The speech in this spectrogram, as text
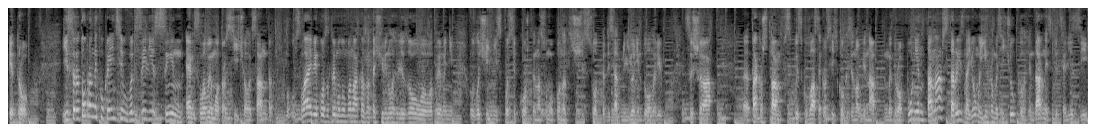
Петров. І серед обраних українців в екзилі син екс-глави Мотор Січ Олександр Богуслаєв, якого затримали в Монако за те, що він легалізовував отримані у злочинний спосіб кошти на суму понад 650 мільйонів доларів США. Е, Також там в списку власник російського казино Пінап Дмитро Пунін та наш старий знайомий Ігор Масійчук, легендарний спеціаліст зі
